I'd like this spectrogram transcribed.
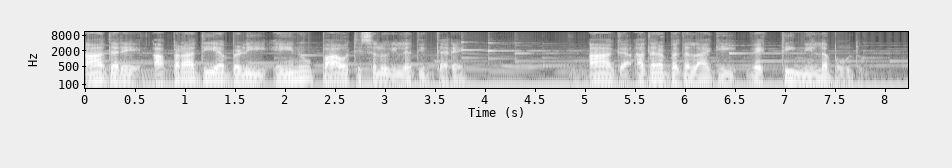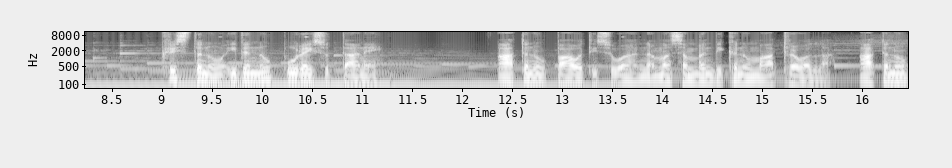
ಆದರೆ ಅಪರಾಧಿಯ ಬಳಿ ಏನೂ ಪಾವತಿಸಲು ಇಲ್ಲದಿದ್ದರೆ, ಆಗ ಅದರ ಬದಲಾಗಿ ವ್ಯಕ್ತಿ ನಿಲ್ಲಬಹುದು. ಕ್ರಿಸ್ತನು ಇದನ್ನು ಪೂರೈಸುತ್ತಾನೆ. ಆತನು ಪಾವತಿಸುವ ನಮ್ಮ ಸಂಬಂಧಿಕನು ಮಾತ್ರವಲ್ಲ, ಆತನು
